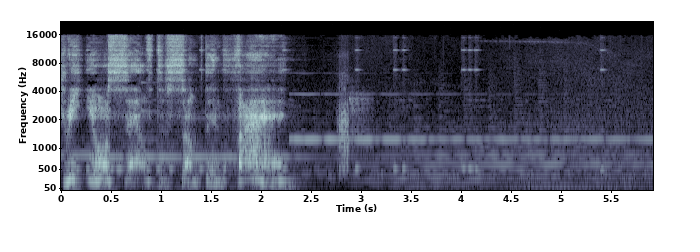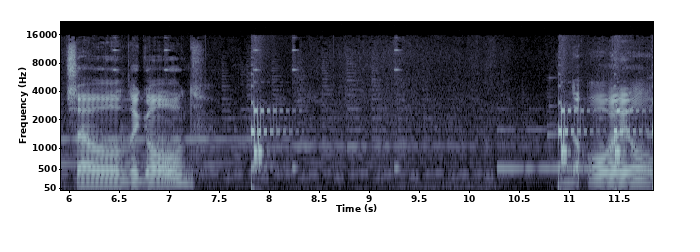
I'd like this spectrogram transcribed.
Treat yourself to something fine. Sell the gold. And the oil.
